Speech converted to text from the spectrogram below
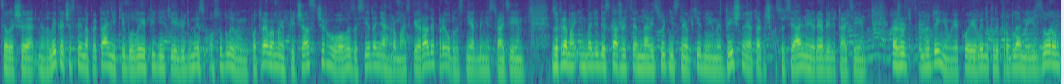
Це лише невелика частина питань, які були підняті людьми з особливими потребами під час чергового засідання громадської ради при обласній адміністрації. Зокрема, інваліди скаржаться на відсутність необхідної медичної, а також соціальної реабілітації. кажуть, людині, у якої виникли проблеми із зором,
